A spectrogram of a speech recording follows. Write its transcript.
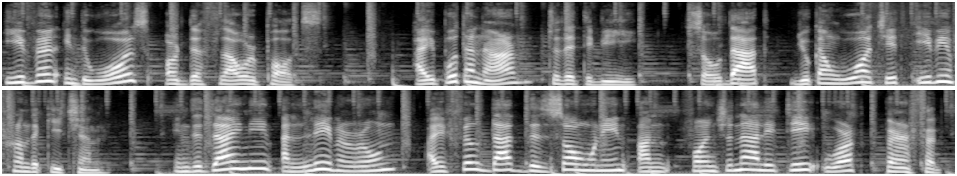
even in the walls or the flower pots. I put an arm to the TV, so that you can watch it even from the kitchen. In the dining and living room, I feel that the zoning and functionality worked perfect.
